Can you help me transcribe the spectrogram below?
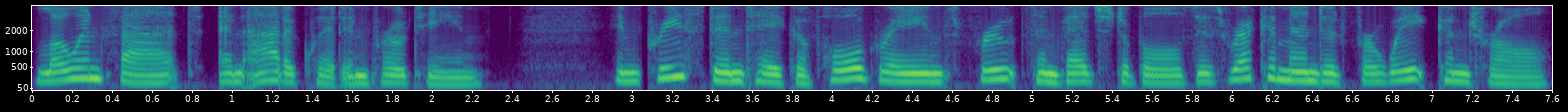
low in fat, and adequate in protein. Increased intake of whole grains, fruits, and vegetables is recommended for weight control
